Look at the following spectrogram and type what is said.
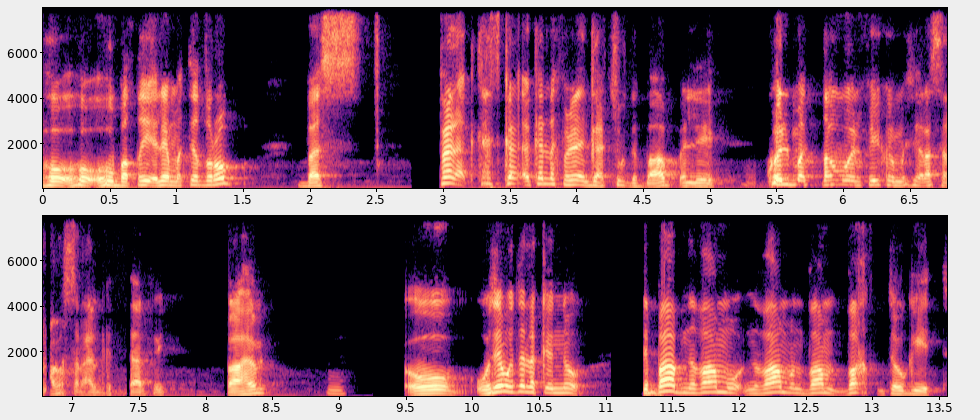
هو هو هو بطيء لما تضرب بس فعلا تحس كأنك فعلا قاعد تسوق دباب اللي كل ما تطول فيه كل ما يصير أسرع واسرع القتال فيه. فاهم؟ و... وزي ما قلت لك إنه دباب نظامه نظامه نظام ضغط توقيت.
